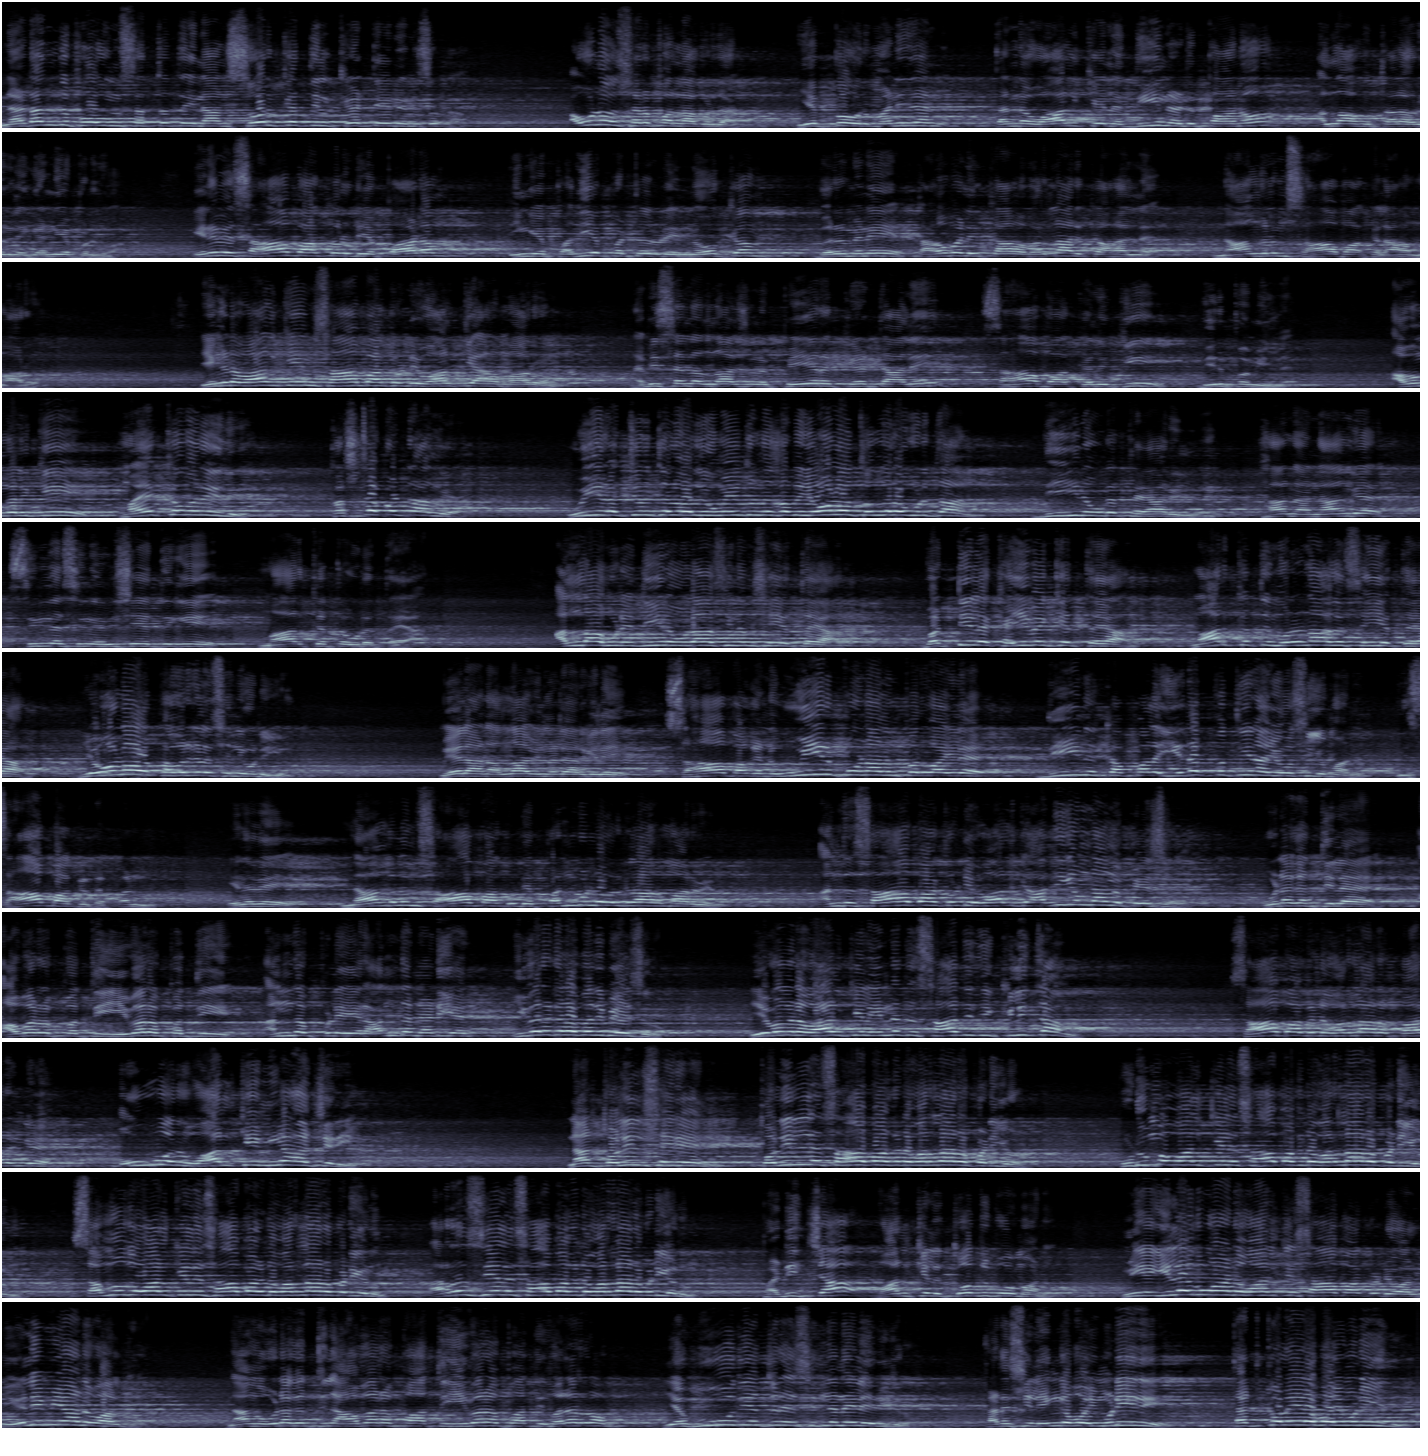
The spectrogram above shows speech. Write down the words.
நடந்து போகும் சத்தத்தை நான் சொர்க்கத்தில் கேட்டேன் என்று சொன்னான் அவ்வளோ சிறப்பு அல்லாஹ் கொடுத்தார். எப்போ ஒரு மனிதன் தன்னை வாழ்க்கையில் தீன் எடுப்பானோ அல்லாஹு தாலா அவர்களை கண்ணியப்படுவான். எனவே சஹாபாக்களுடைய பாடம் இங்கே பதியப்பட்டவருடைய நோக்கம் வெறுமனே தகவலுக்காக வரலாறுக்காக அல்ல. நாங்களும் சஹாபாக்களாக மாறுவோம். எங்களோட வாழ்க்கையும் சஹாபாக்களுடைய வாழ்க்கையாக மாறும். நபிசல்லா பேரை கேட்டாலே சஹாபாக்களுக்கு விருப்பம் இல்லை. அவங்களுக்கு மயக்கம் வருது. கஷ்டப்பட்டாங்க. உயிர் அச்சுறுத்தல் வருது. உமையத்துக்கு எவ்வளோ தொந்தரவு கொடுத்தான். தீன விட தயார் இல்லை. ஆனால் நாங்கள் சின்ன சின்ன விஷயத்துக்கு மார்க்கத்தை விட தயார். அல்லாஹுடைய தீன உதாசீனம் செய்ய தயார். வட்டியில கை வைக்க தயார். மார்க்கத்தை முரணாக செய்ய தயார். எவ்வளோ தவறுகளை செஞ்சு முடியும் மேலான அல்லாவின் நடிகார்களே சஹாபாக உயிர் போனாலும் பரவாயில்ல. தீனு கப்பால எதை பற்றியும் நான் யோசிக்க மாட்டேன். இது சஹாபாக்களோட பண்பு. எனவே நாங்களும் சஹாபாக்குடைய பண்புள்ளவர்களாக மாற வேண்டும். அந்த சஹாபாக்களுடைய வாழ்க்கை அதிகம் நாங்கள் பேசுவோம் உலகத்தில் அவரை பற்றி இவரை பற்றி அந்த பிளேயர் அந்த நடிகர் இவர்களை பற்றி பேசுகிறோம் இவங்களோட வாழ்க்கையில் என்னத்தை சாதிச்சு கிழிச்சாங்க? சஹாபாக்களோட வரலாறை பாருங்க. ஒவ்வொரு வாழ்க்கையும் மிக ஆச்சரியம். நான் தொழில் செய்கிறேன் தொழிலில் சஹாபாக்கிற வரலாறு படிக்கணும் குடும்ப வாழ்க்கையில் சஹாபாக்கிற வரலாறு படிக்கணும் சமூக வாழ்க்கையில் சஹாபாக்கிற வரலாறு படிக்கணும் அரசியலில் சஹாபாக்கிற வரலாறு படிக்கணும் படித்தா வாழ்க்கையில் தோற்று போக மாட்டோம். மிக இலகுவான வாழ்க்கை சஹாபாக்களுடைய வாழ்க்கை எளிமையான வாழ்க்கை. நாங்கள் உலகத்தில் அவரை பார்த்து இவரை பார்த்து வளர்றோம். யகூதியத்துடைய சிந்தனையில் இருக்கிறோம். கடைசியில் எங்கே போய் முடியுது? தற்கொலையில் போய் முடியுது.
